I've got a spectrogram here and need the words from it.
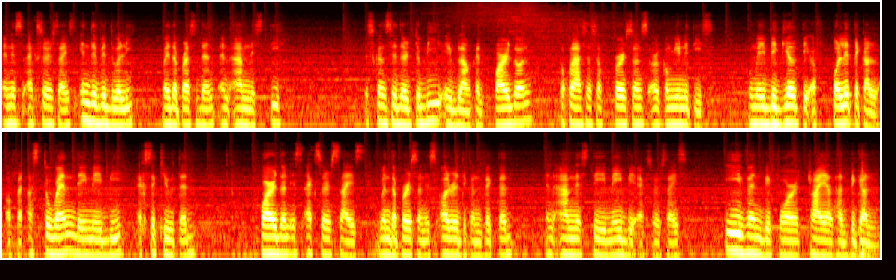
and is exercised individually by the president and amnesty is considered to be a blanket pardon to classes of persons or communities who may be guilty of political offense. As to when they may be executed, pardon is exercised when the person is already convicted, and amnesty may be exercised even before trial had begun.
